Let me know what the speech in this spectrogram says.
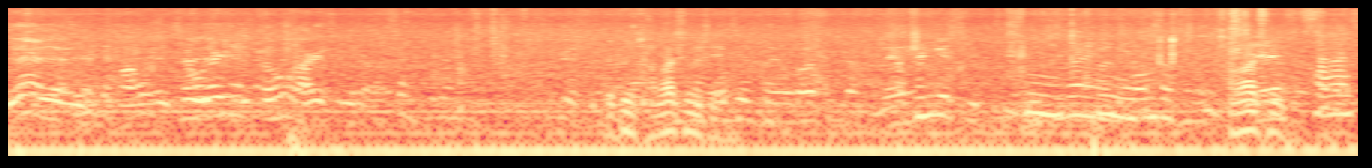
예, 예, 예. 저 여기 너무 가겠습니다. 대표님 장하시면 돼요. 네, 장하시면 장하시.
